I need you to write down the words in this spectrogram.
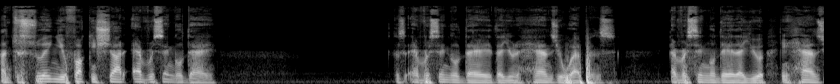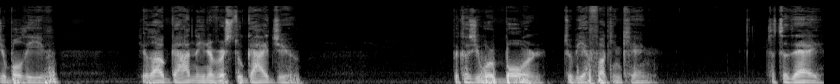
and to swing your fucking shot every single day. Because every single day that you enhance your weapons, every single day that you enhance your belief, you allow God in the universe to guide you because you were born to be a fucking king. So today,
